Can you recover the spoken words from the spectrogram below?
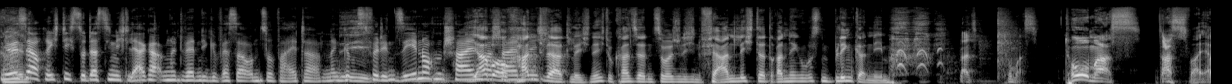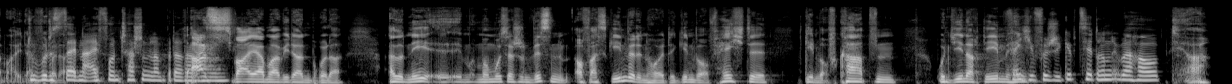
Nö, ist ja auch richtig, so dass die nicht leer geangelt werden, die Gewässer und so weiter. Und dann Nee. für den See noch einen Schein Ja, aber auch handwerklich, nicht? Du kannst ja zum Beispiel nicht einen Fernlichter dranhängen, du musst einen Blinker nehmen. Also, Thomas. Thomas! Das war ja mal wieder Du ein würdest Brüller. deine iPhone-Taschenlampe da ranhängen. Das war ja mal wieder ein Brüller. Also nee, äh, man muss ja schon wissen, auf was gehen wir denn heute? Gehen wir auf Hechte? Gehen wir auf Karpfen? Und je nachdem Welche Fische gibt's hier drin überhaupt? ja,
